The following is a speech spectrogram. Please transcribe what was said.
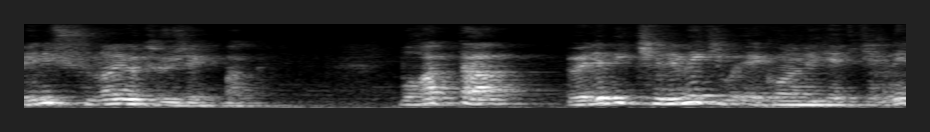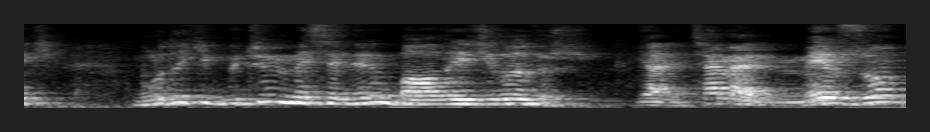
beni şuna götürecek bak. Bu hatta öyle bir kelime ki bu ekonomik etkinlik. Buradaki bütün meselelerin bağlayıcılığıdır. Yani temel mevzu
